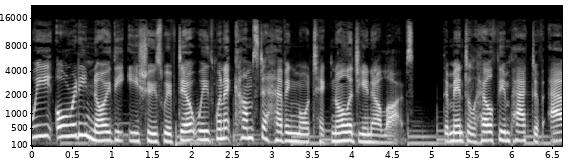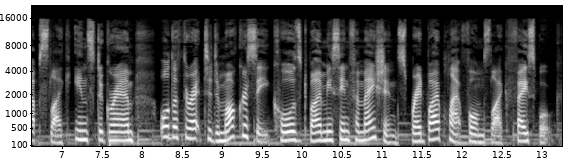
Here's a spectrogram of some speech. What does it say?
We already know the issues we've dealt with when it comes to having more technology in our lives the mental health impact of apps like Instagram, or the threat to democracy caused by misinformation spread by platforms like Facebook.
